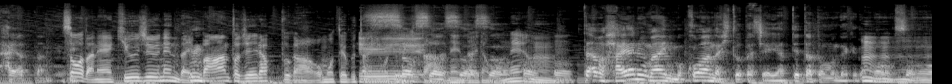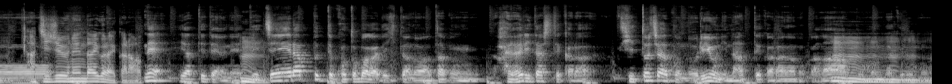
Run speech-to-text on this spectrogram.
流行ったんだよね。そうだね。90年代うんバーンと J ラップが表舞台にも出てた年代だもんね。うんうんうん多分流行る前にもコアな人たちはやってたと思うんだけども、うんうんうんその、80年代ぐらいから。ね、やってたよね。うんで、J ラップって言葉ができたのは多分流行り出してから、ヒットチャートに乗るようになってからなのかなと思うんだけども。うん、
